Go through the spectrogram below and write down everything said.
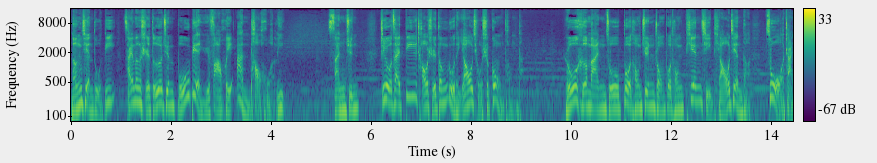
能见度低，才能使德军不便于发挥岸炮火力。三军只有在低潮时登陆的要求是共同的，如何满足不同军种、不同天气条件的作战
